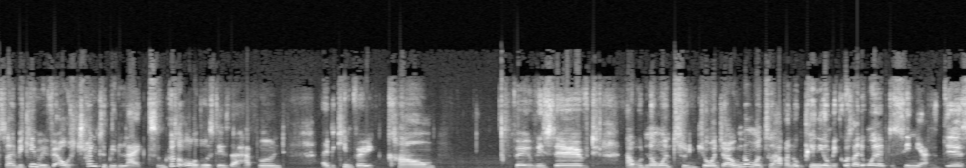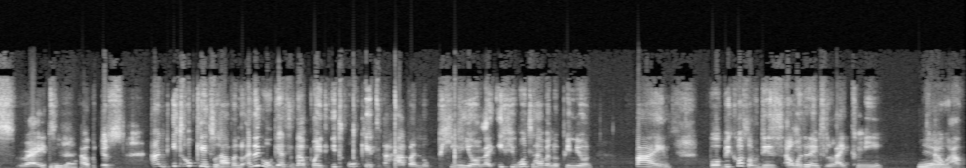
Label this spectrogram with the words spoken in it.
So I became. I was trying to be liked because of all those things that happened. I became very calm very reserved. I would not want to judge. I would not want to have an opinion because I don't want them to see me as this, right? Yeah. I would just, and it's okay to have an. I think we'll get to that point. It's okay to have an opinion. Like if you want to have an opinion, fine. But because of this, I wanted them to like me. Yeah. I, I,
